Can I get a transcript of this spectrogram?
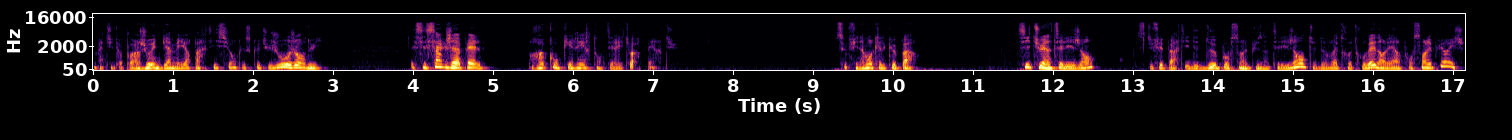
bah, tu dois pouvoir jouer une bien meilleure partition que ce que tu joues aujourd'hui. Et c'est ça que j'appelle reconquérir ton territoire perdu. Parce que finalement, quelque part, si tu es intelligent, si tu fais partie des 2% les plus intelligents, tu devrais te retrouver dans les 1% les plus riches.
